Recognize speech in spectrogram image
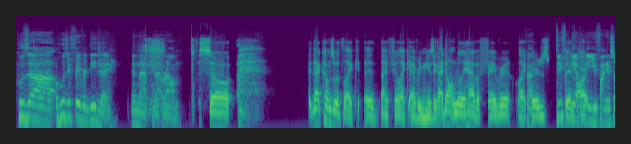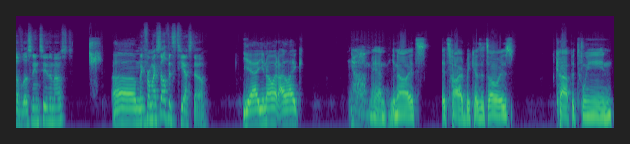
Who's uh Who's your favorite DJ in that that realm? So that comes with like I feel like every music. I don't really have a favorite. Like Okay. there's Do you, do you have art- one you find yourself listening to the most? um Like for myself, it's Tiesto. Yeah, you know what? I like. Oh man, you know it's it's hard because it's always caught between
